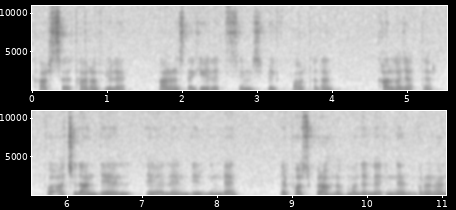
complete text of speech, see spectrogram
Karşı taraf ile aranızdaki iletişimsizlik ortadan kalkacaktır. Bu açıdan değer, değerlendirdiğinden EPOS kulaklık modellerinden bulunan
